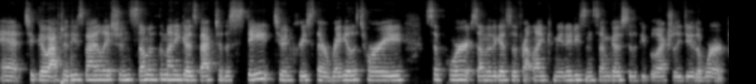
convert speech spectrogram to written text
and, to go after these violations. Some of the money goes back to the state to increase their regulatory support. Some of it goes to the frontline communities and some goes to the people who actually do the work.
